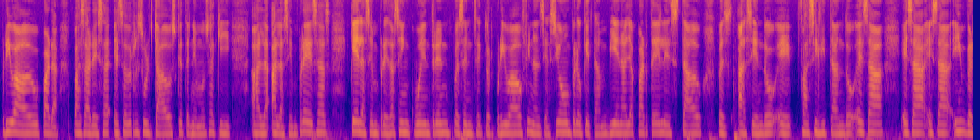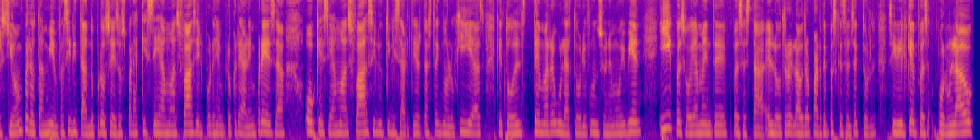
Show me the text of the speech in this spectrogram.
privado para pasar esos resultados que tenemos aquí a, a las empresas, que las empresas se encuentren pues en sector privado financiación, pero que también haya parte del Estado pues haciendo, eh, facilitando esa, esa, esa inversión, pero también facilitando procesos para que sea más fácil, por ejemplo, crear empresa o que sea más fácil utilizar ciertas tecnologías, que todo el tema regulatorio funcione muy bien. Y pues obviamente pues está el otro, la otra parte pues que es el sector civil que pues por un lado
